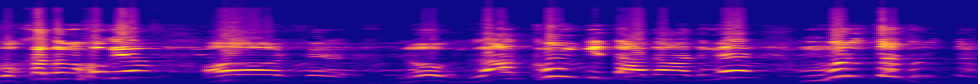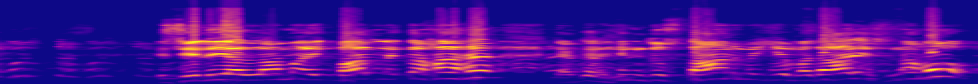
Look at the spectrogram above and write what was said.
वो खत्म हो गया। और फिर लोग लाखों की तादाद में मुर्तद इसीलिए इकबाल ने कहा है कि अगर हिंदुस्तान में ये मदारिस ना हो,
